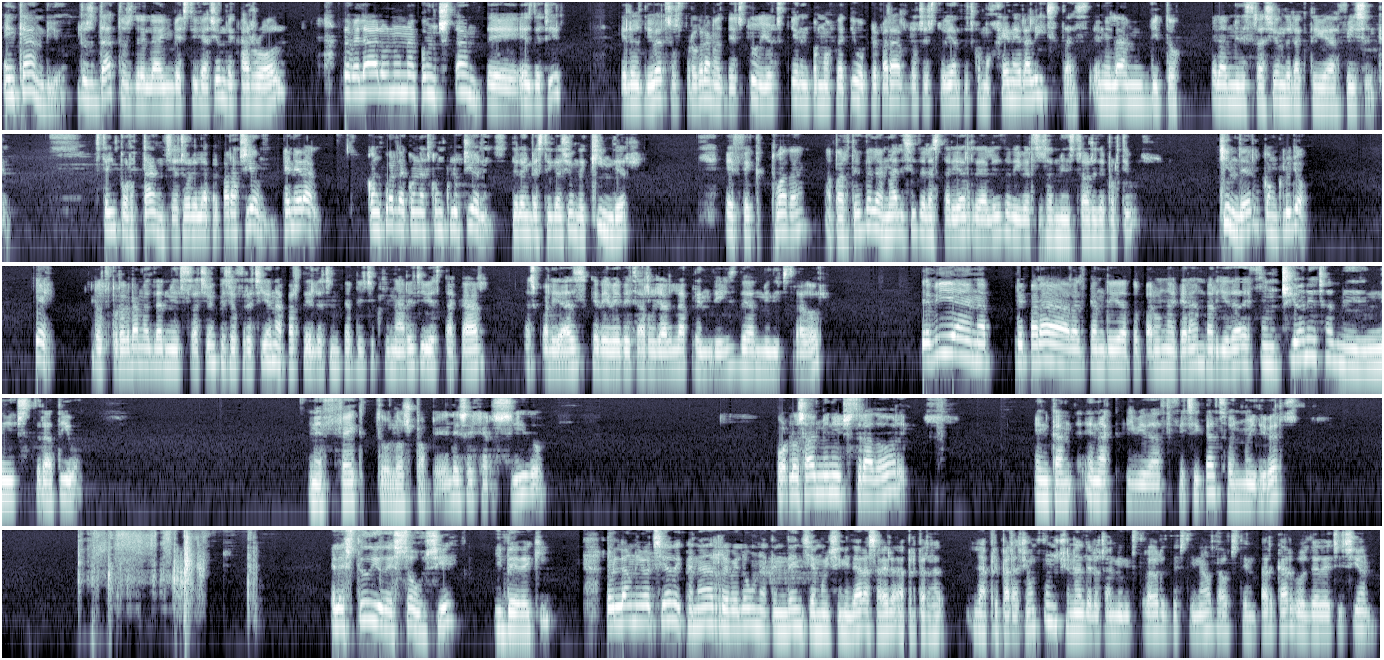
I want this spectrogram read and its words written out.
En cambio, los datos de la investigación de Carroll revelaron una constante, es decir, los diversos programas de estudios tienen como objetivo preparar a los estudiantes como generalistas en el ámbito de la administración de la actividad física. Esta importancia sobre la preparación general concuerda con las conclusiones de la investigación de Kinder, efectuada a partir del análisis de las tareas reales de diversos administradores deportivos. Kinder concluyó que los programas de administración que se ofrecían, aparte de los interdisciplinares y destacar las cualidades que debe desarrollar el aprendiz de administrador, debían preparar al candidato para una gran variedad de funciones administrativas. En efecto, los papeles ejercidos por los administradores en, actividad física son muy diversos. El estudio de Soucie y Bebeki la Universidad de Canadá reveló una tendencia muy similar a saber la, preparación funcional de los administradores destinados a ostentar cargos de decisión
